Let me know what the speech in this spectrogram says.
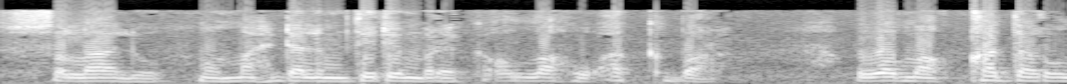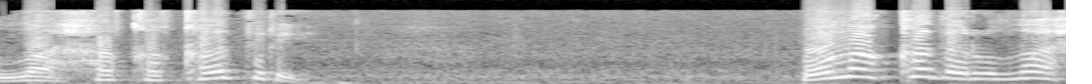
selalu memah dalam diri mereka Allahu Akbar. Wa ma qadarullah qadri. Wa ma qadarullah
